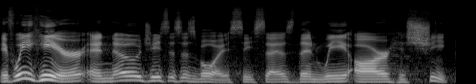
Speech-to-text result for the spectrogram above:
If we hear and know Jesus' voice, he says, then we are his sheep.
